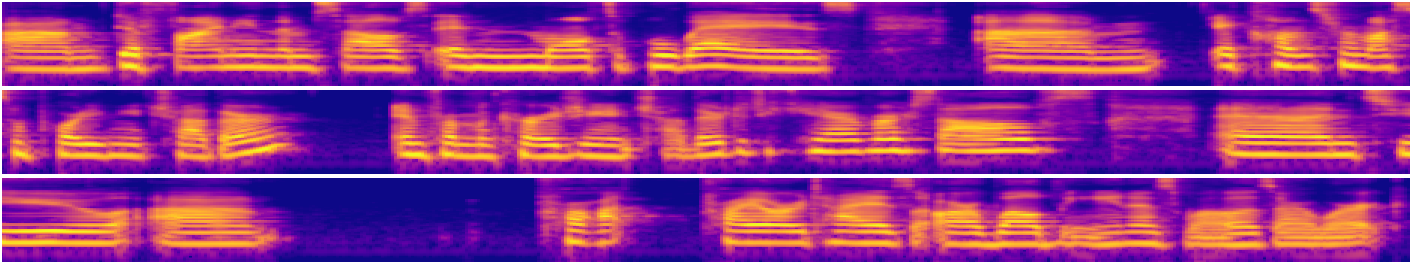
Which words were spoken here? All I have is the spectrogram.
um, defining themselves in multiple ways um, it comes from us supporting each other and from encouraging each other to take care of ourselves and to uh, pro- prioritize our well-being as well as our work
